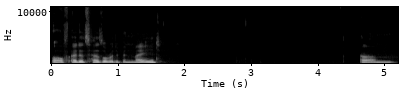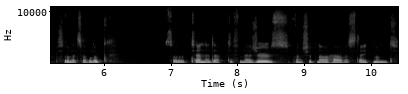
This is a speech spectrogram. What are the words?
of edits has already been made. Um, so let's have a look. So 10 adaptive measures. I should now have a statement.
